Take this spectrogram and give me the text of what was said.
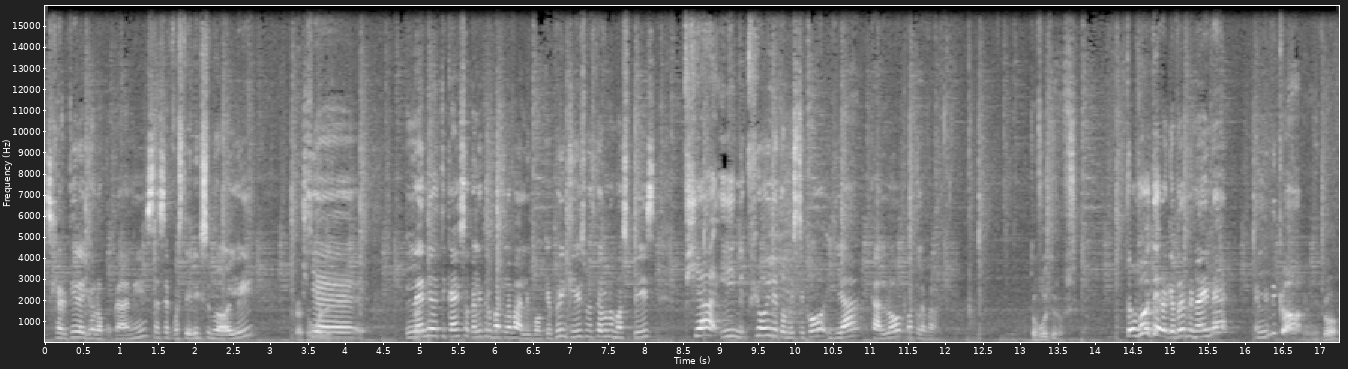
Συγχαρητήρια για όλα που κάνεις. Θα σε υποστηρίξουμε όλοι. Ευχαριστώ και λένε ότι κάνεις το καλύτερο μπακλαβά. Λοιπόν, και πριν κλείσουμε θέλω να μας πεις είναι, ποιο είναι το μυστικό για καλό μπακλαβά. Το βούτυρο φυσικά. Το βούτυρο και πρέπει να είναι ελληνικό. Ελληνικό.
